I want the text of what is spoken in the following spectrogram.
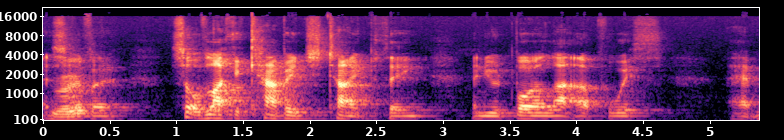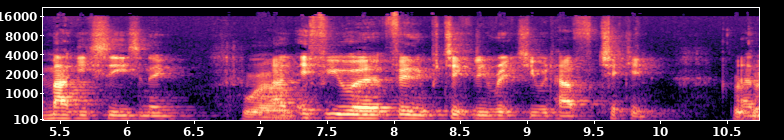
as sort of a sort of like a cabbage type thing, and you would boil that up with uh, Maggi seasoning. Wow. And if you were feeling particularly rich, you would have chicken. And Okay.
